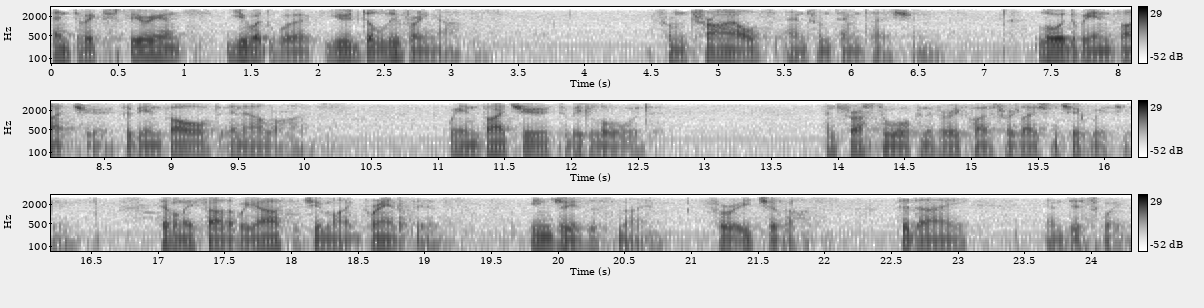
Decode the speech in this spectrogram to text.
and to experience you at work, you delivering us from trials and from temptations. Lord, we invite you to be involved in our lives we invite you to be Lord and for us to walk in a very close relationship with you. Heavenly Father, we ask that you might grant this in Jesus' name for each of us today and this week.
